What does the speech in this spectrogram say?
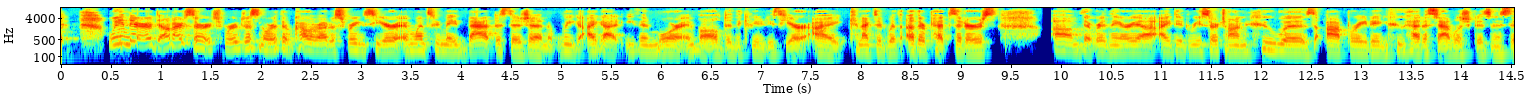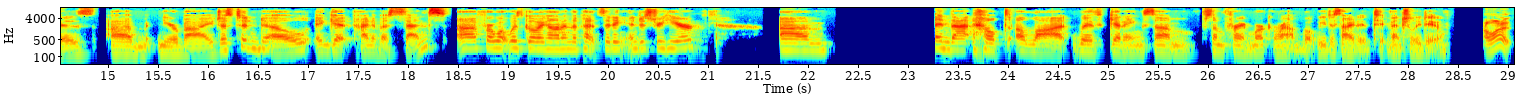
we narrowed down our search. We're just north of Colorado Springs here. And once we made that decision, we I got even more involved in the communities here. I connected with other pet sitters um, that were in the area. I did research on who was operating, who had established businesses um, nearby, just to know and get kind of a sense uh, for what was going on in the pet sitting industry here. Um, and that helped a lot with getting some some framework around what we decided to eventually do. I want to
